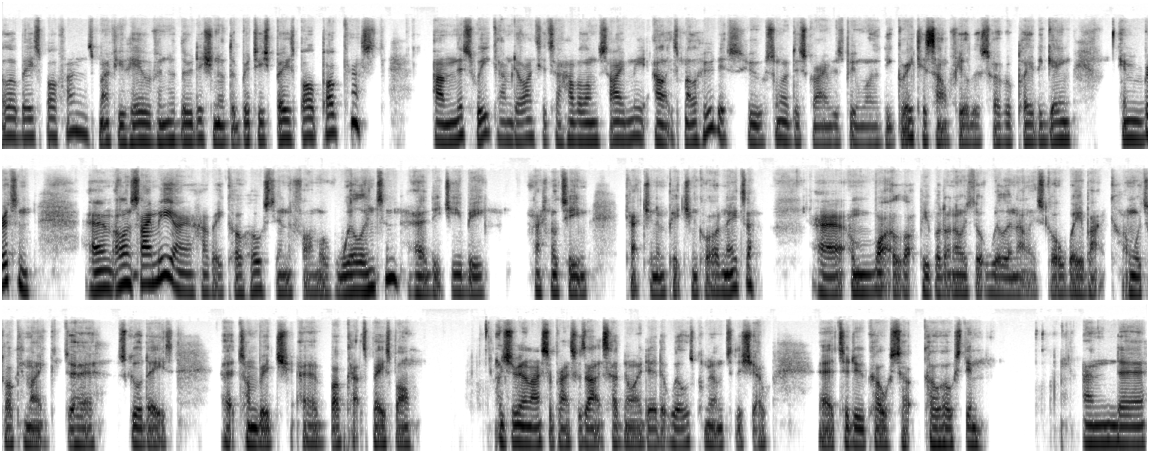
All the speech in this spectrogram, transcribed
Hello, baseball fans. Matthew here with another edition of the British Baseball Podcast. And this week, I'm delighted to have alongside me Alex Malahoudis, who some have described as being one of the greatest outfielders who ever played the game in Britain. Um, alongside me, I have a co host in the form of Will Hinton, uh, the GB national team catching and pitching coordinator. Uh, and what a lot of people don't know is that Will and Alex go way back, and we're talking like uh, school days at Tonbridge uh, Bobcats baseball which is a really nice surprise because Alex had no idea that Will was coming onto the show uh, to do co hosting. And uh,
